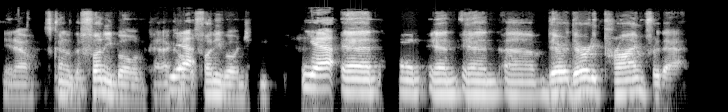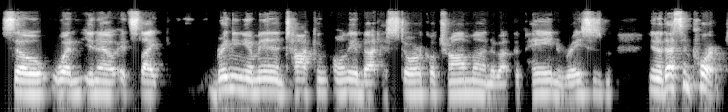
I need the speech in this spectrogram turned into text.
You know, it's kind of the funny bone, kind of yeah. called the funny bone gene yeah and and and and um, they're they're already primed for that so when you know it's like bringing them in and talking only about historical trauma and about the pain and racism you know that's important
